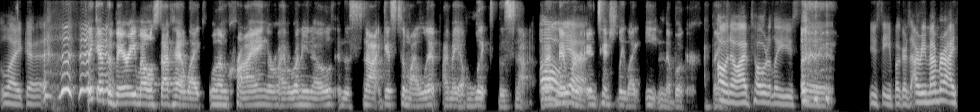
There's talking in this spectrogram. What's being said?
like it. I think at the very most I've had like when I'm crying or I have a runny nose and the snot gets to my lip, I may have licked the snot, but Oh, I've never yeah. intentionally like eaten a booger. I oh, think. oh no, I've totally used to used to eat boogers. I remember. I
